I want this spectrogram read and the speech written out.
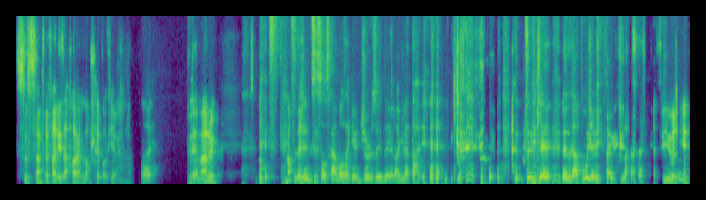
ça, ça me ferait faire des affaires dont je serais pas fier. Ouais. Vraiment là. T'imagines-tu si on se ramasse avec un jersey de l'Angleterre? Tu sais, vu que le, le drapeau, il y a les mêmes couleurs. C'est vrai.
